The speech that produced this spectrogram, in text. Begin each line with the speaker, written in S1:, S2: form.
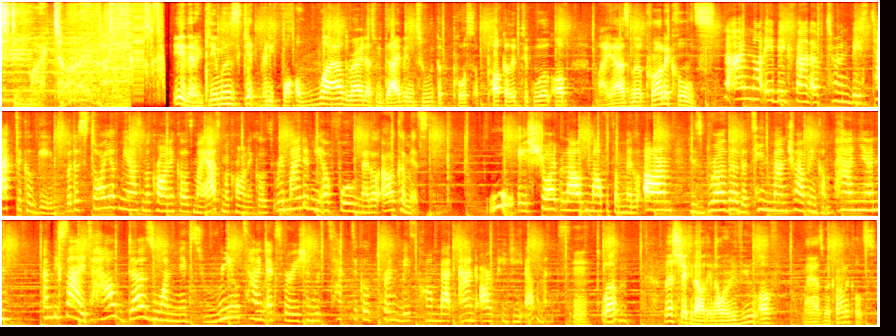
S1: wasting my time.
S2: Hey there gamers, get ready for a wild ride as we dive into the post-apocalyptic world of Miasma Chronicles.
S3: Now, I'm not a big fan of turn-based tactical games, but the story of Miasma Chronicles, Miasma Chronicles, reminded me of Full Metal Alchemist.
S2: Ooh.
S3: A short, loud mouth with a metal arm, his brother, the Tin Man traveling companion. And besides, how does one mix real-time exploration with tactical turn-based combat and RPG elements?
S2: Hmm. Well, let's check it out in our review of Miasma Chronicles.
